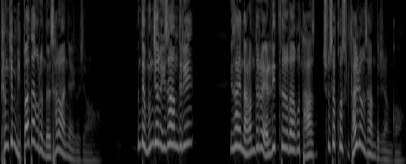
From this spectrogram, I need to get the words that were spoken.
평균 밑바닥으로 늘 살아왔냐 이거죠. 근데 문제는 이 사람들이 이 사람이 나름대로 엘리트라고 다 출세 코스로 달려온 사람들이란 거.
